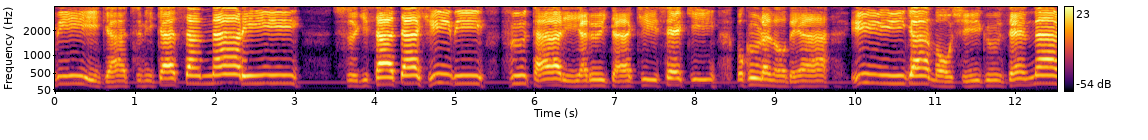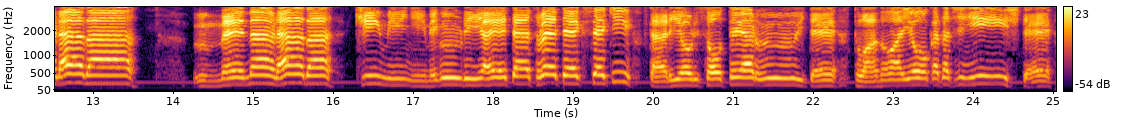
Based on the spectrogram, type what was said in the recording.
々が積み重なり。過ぎ去った日々二人歩いた奇跡。僕らの出会いがもし偶然ならば運命ならば君に巡り会えたそれて奇跡。二人寄り添って歩いて永遠の愛を形にして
